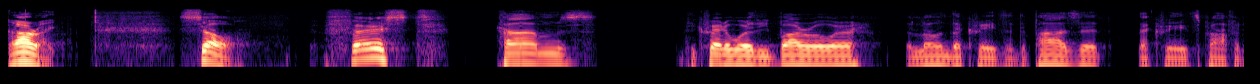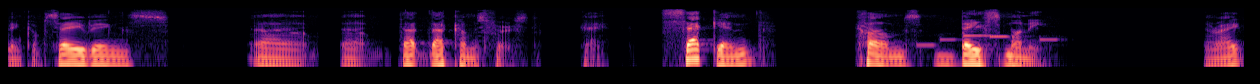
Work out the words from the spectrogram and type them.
All right. So, first comes the creditworthy borrower, the loan that creates a deposit, that creates profit income savings. Uh, uh, that, that comes first. Okay. Second comes base money. All right.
